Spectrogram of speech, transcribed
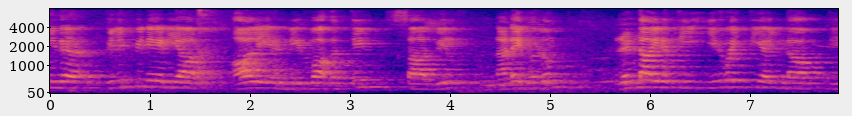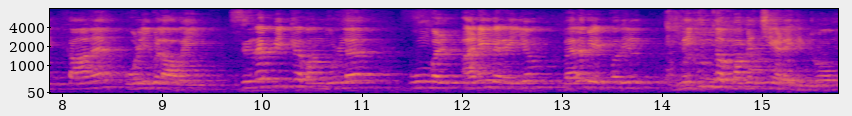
புனித பிலிப்பினேரியார் ஆலய நிர்வாகத்தின் சார்பில் நடைபெறும் இரண்டாயிரத்தி இருபத்தி ஐந்தாம் இற்கான ஒளிவிழாவை சிறப்பிக்க வந்துள்ள உங்கள் அனைவரையும் வரவேற்பதில் மிகுந்த மகிழ்ச்சி அடைகின்றோம்.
